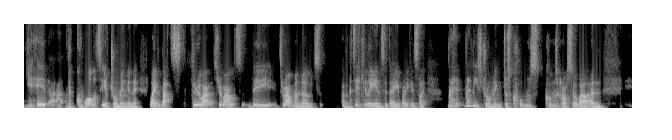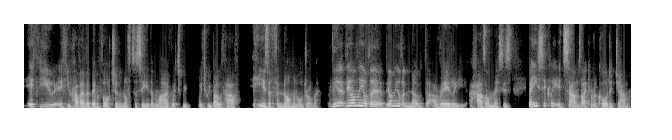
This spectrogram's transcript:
you hear uh, the quality of drumming in it, like that's throughout throughout the throughout my notes and particularly into Daybreak. It's like Reni's drumming just comes comes across so well. And if you if you have ever been fortunate enough to see them live, which we which we both have, he is a phenomenal drummer. The the only other the only other note that I really had on this is basically it sounds like a recorded jam.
